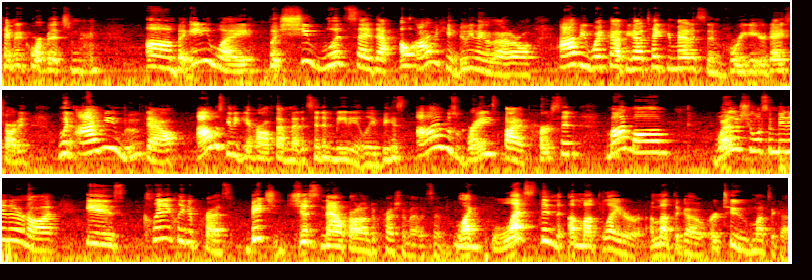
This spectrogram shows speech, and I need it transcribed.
take me to court, bitch. Um, but anyway, but she would say that, oh, Ivy can't do anything with that at all. Ivy, wake up, you gotta take your medicine before you get your day started. When Ivy moved out, I was gonna get her off that medicine immediately because I was raised by a person. My mom, whether she wants to admit it or not, is clinically depressed. Bitch just now got on depression medicine. Like less than a month later, a month ago, or two months ago.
